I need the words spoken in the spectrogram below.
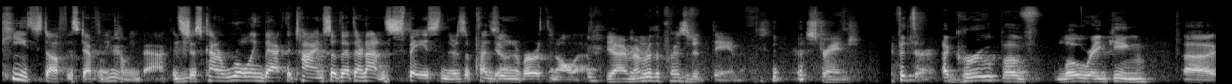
key stuff is definitely coming back. It's just kind of rolling back the time so that they're not in space and there's a president Yeah. of Earth and all that. Yeah, I remember the president theme. That was very strange. If it's a group of low-ranking uh,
